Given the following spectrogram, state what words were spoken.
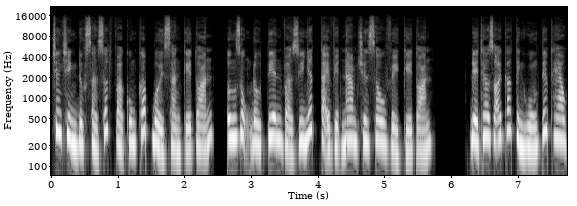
Chương trình được sản xuất và cung cấp bởi sàn kế toán, ứng dụng đầu tiên và duy nhất tại Việt Nam chuyên sâu về kế toán. Để theo dõi các tình huống tiếp theo,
